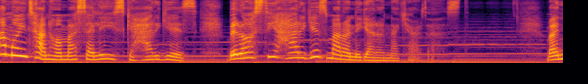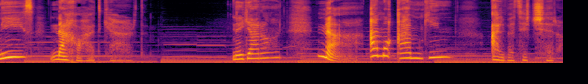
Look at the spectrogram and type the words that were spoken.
اما این تنها مسئله است که هرگز به راستی هرگز مرا نگران نکرده است و نیز نخواهد کرد. نگران؟ نه اما غمگین؟ البته چرا؟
